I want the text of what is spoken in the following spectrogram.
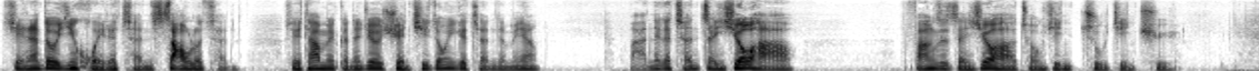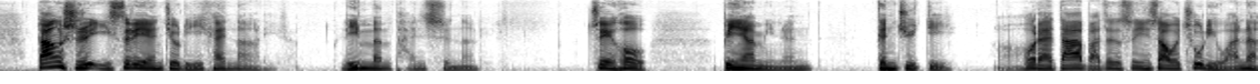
显然都已经毁了城，烧了城。所以他们可能就选其中一个城怎么样，把那个城整修好，房子整修好，重新住进去。当时以色列人就离开那里了，临门磐石那里。最后，便雅悯人根据地啊，后来大家把这个事情稍微处理完了，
